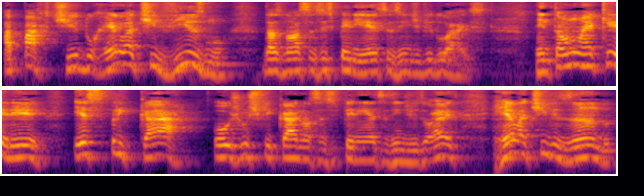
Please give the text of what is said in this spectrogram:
a partir do relativismo das nossas experiências individuais. Então não é querer explicar ou justificar nossas experiências individuais relativizando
